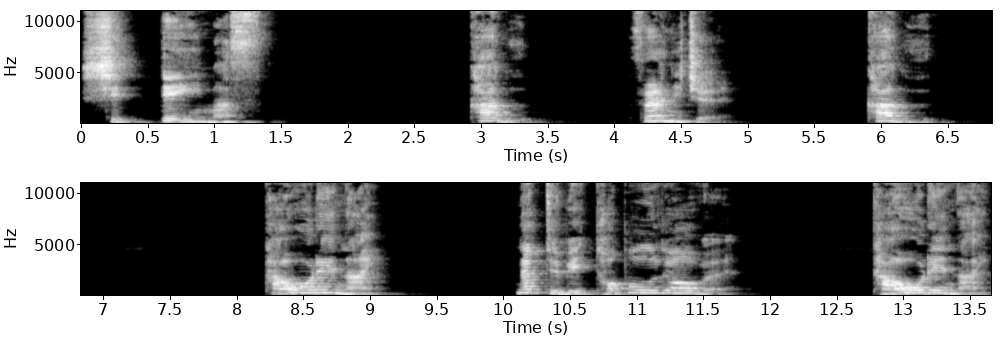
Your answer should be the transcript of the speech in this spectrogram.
知っています。家具 furniture 家具倒れない not to be toppled over 倒れない。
